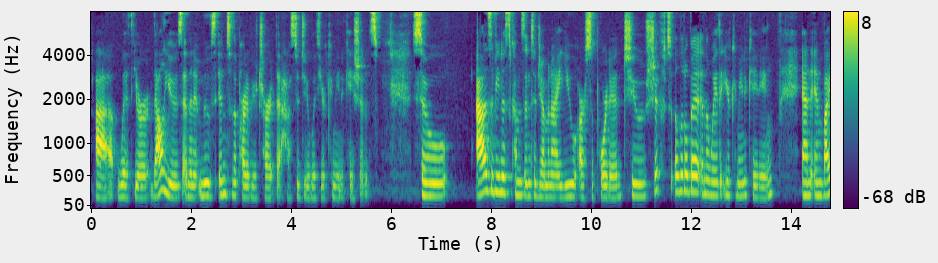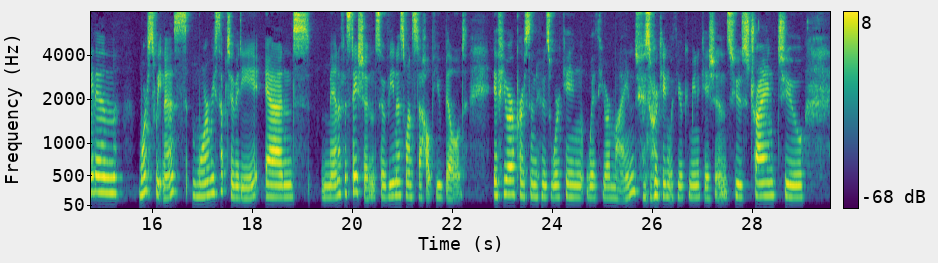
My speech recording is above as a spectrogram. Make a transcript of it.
uh, with your values, and then it moves into the part of your chart that has to do with your communications. So, as Venus comes into Gemini, you are supported to shift a little bit in the way that you're communicating and invite in more sweetness, more receptivity, and manifestation. So, Venus wants to help you build. If you're a person who's working with your mind, who's working with your communications, who's trying to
